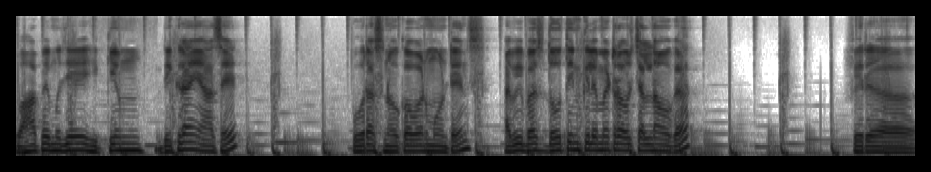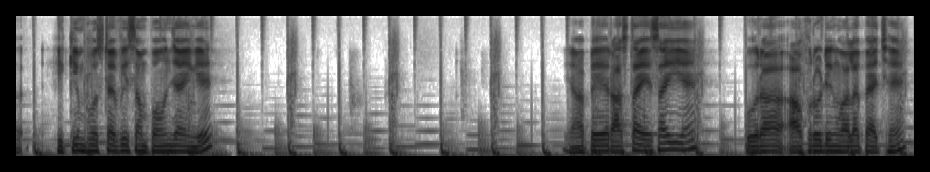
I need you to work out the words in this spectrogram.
वहाँ पे मुझे हिक्किम दिख रहा है यहाँ से। पूरा स्नो कवर्ड माउंटेन्स अभी बस दो तीन किलोमीटर और चलना होगा। फिर हिक्किम पोस्ट ऑफ़िस हम पहुँच जाएँगे। यहाँ पे रास्ता ऐसा ही है। पूरा ऑफ़ रोडिंग वाला पैच है।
